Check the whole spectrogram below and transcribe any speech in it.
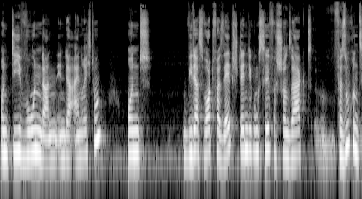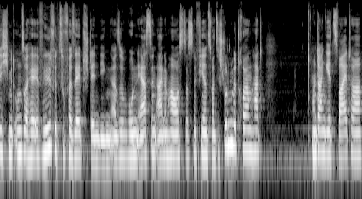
Und die wohnen dann in der Einrichtung. Und wie das Wort Verselbstständigungshilfe schon sagt, versuchen sich mit unserer Hilfe zu verselbstständigen. Also wohnen erst in einem Haus, das eine 24-Stunden-Betreuung hat. Und dann geht's weiter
